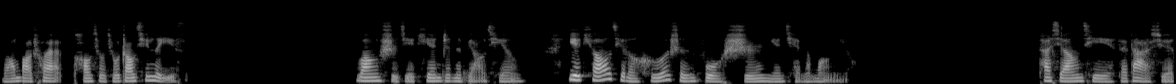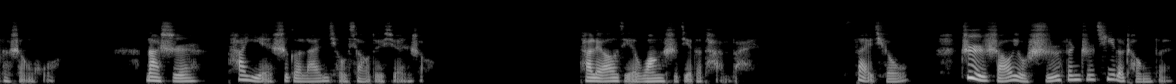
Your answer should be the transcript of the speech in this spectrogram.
王宝钏抛绣球招亲的意思。汪世杰天真的表情也挑起了何神父十年前的梦游。他想起在大学的生活，那时他也是个篮球校队选手。他了解汪世杰的坦白，赛球至少有十分之七的成分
